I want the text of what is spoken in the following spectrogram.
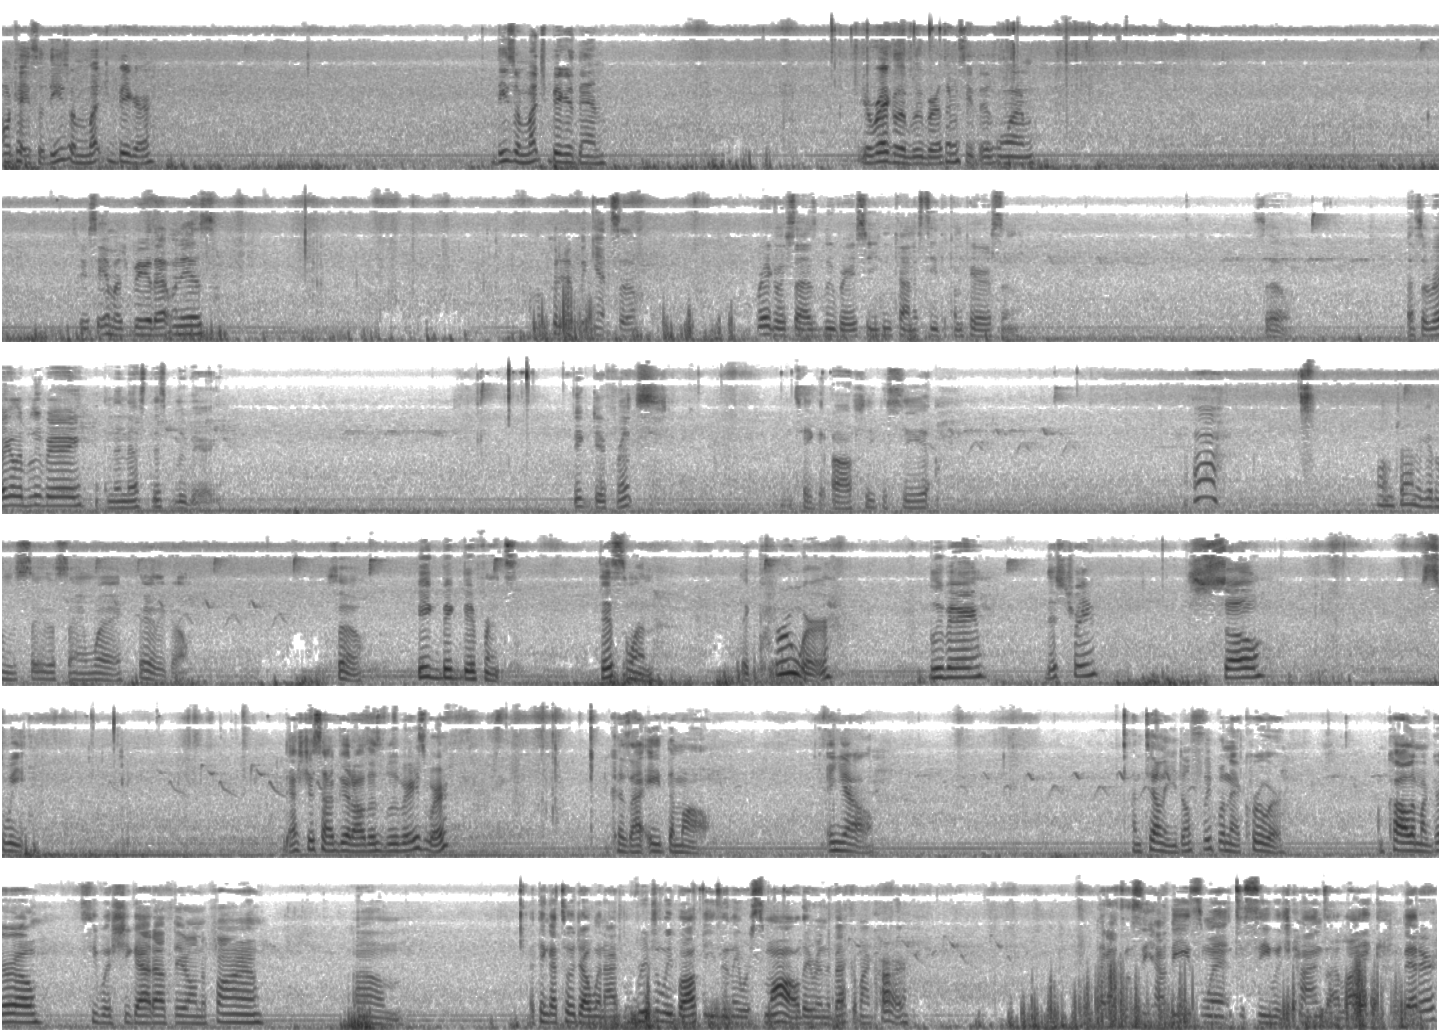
Okay, so these are much bigger. These are much bigger than your regular blueberries. Let me see if there's one you see how much bigger that one is? I'm gonna put it up against a regular size blueberry so you can kind of see the comparison. So that's a regular blueberry and then that's this blueberry. Big difference. take it off so you can see it. Ah. I'm trying to get them to stay the same way. There they go. So, big, big difference. This one, the Krewer blueberry, this tree, so sweet. That's just how good all those blueberries were because I ate them all. And y'all, I'm telling you, don't sleep on that Krewer. I'm calling my girl see what she got out there on the farm. Um, I think I told y'all when I originally bought these and they were small, they were in the back of my car. But I can see how these went to see which kinds I like better.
